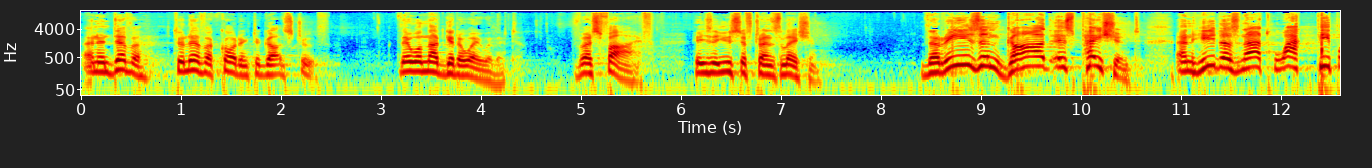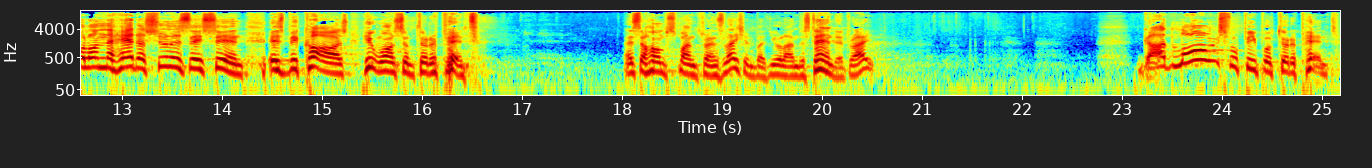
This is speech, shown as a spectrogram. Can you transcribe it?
and endeavor to live according to God's truth. They will not get away with it. Verse 5 Here's a Youssef translation. The reason God is patient and He does not whack people on the head as soon as they sin is because He wants them to repent. That's a homespun translation, but you'll understand it, right? God longs for people to repent.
